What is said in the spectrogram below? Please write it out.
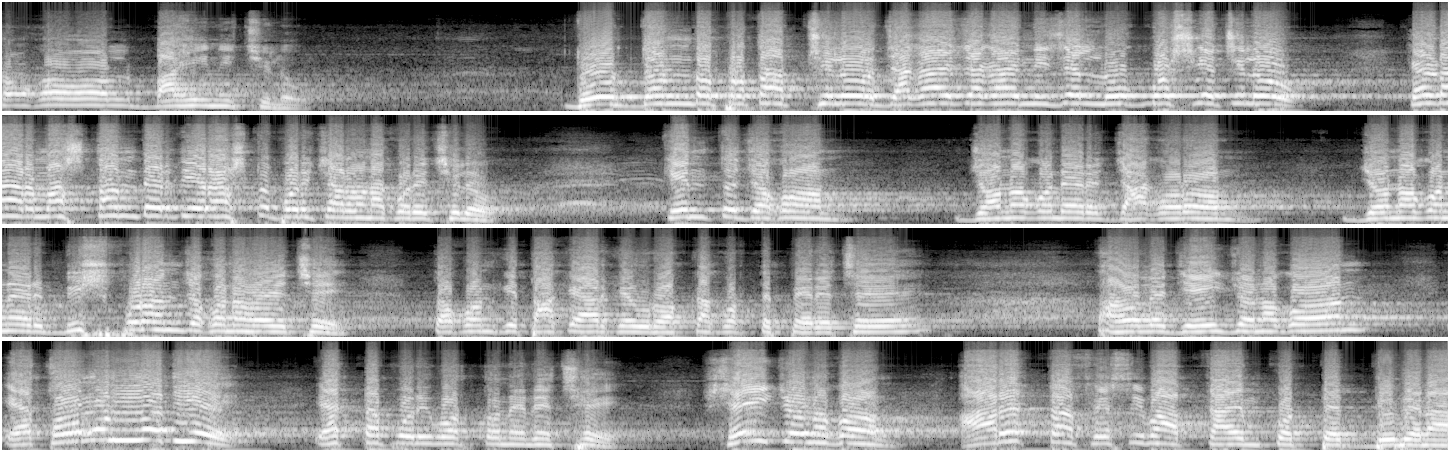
সকল বাহিনী ছিল। দুর্দণ্ড প্রতাপ ছিল জায়গায় জায়গায় নিজের লোক বসিয়েছিল, কেডার মাস্তানদের দিয়ে রাষ্ট্র পরিচালনা করেছিল। কিন্তু যখন জনগণের জাগরণ, জনগণের বিস্ফোরণ যখন হয়েছে, তখন কি তাকে আর কেউ রক্ষা করতে পেরেছে? তাহলে যেই জনগণ এত মূল্য দিয়ে একটা পরিবর্তন এনেছে, সেই জনগণ আরেকটা ফেসিবাদ কায়েম করতে দিবে না,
